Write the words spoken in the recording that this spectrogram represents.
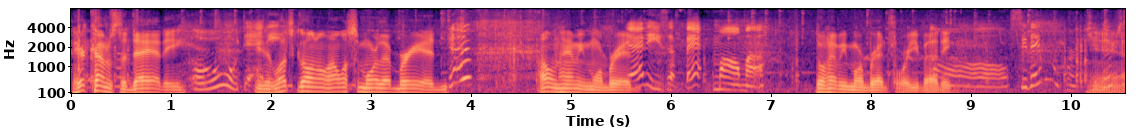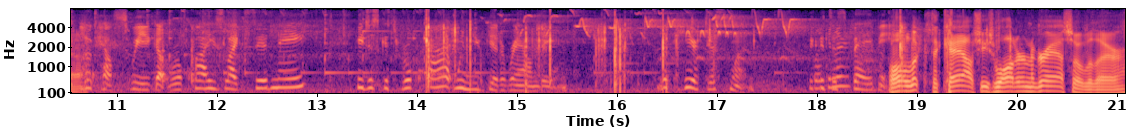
Here comes the daddy. Oh, daddy. said, What's going on? I want some more of that bread. I don't have any more bread. Daddy's a fat mama. Don't have any more bread for you, buddy. Oh, see, they won't hurt you. Yeah. just, look how sweet. He got real quiet. He's like Sydney. He just gets real quiet when you get around him. Look here, this one. Look at this baby. Oh, look at the cow. She's watering the grass over there.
